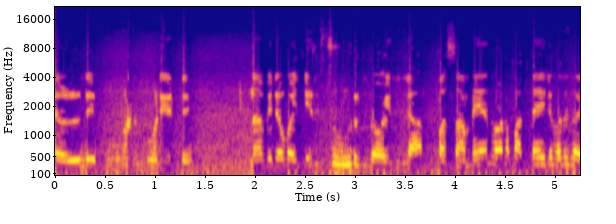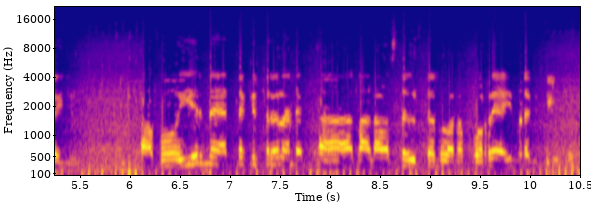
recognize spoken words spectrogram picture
തെള്ളി ചൂട് കൂടിയിട്ട് എന്നാ പിന്നെ വലിയൊരു ചൂടുണ്ടോ? ഇല്ല. അപ്പൊ സമയം എന്ന് പറഞ്ഞാൽ പത്തേ ഇരുപത് കഴിഞ്ഞു. അപ്പോ ഈ ഒരു നേരത്തൊക്കെ ഇത്ര നല്ല കാലാവസ്ഥ കിട്ടുക എന്ന് പറഞ്ഞാൽ കുറെ ആയി ഇവിടെ കിട്ടിയിട്ടുണ്ട്.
